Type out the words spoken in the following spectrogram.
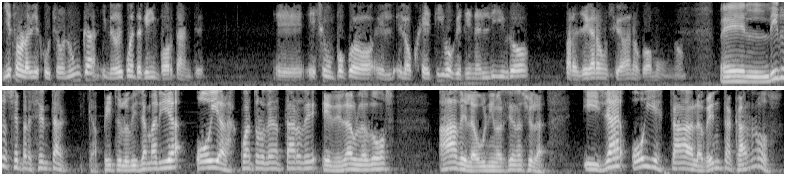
y esto no lo había escuchado nunca, y me doy cuenta que es importante. Eh, ese es un poco el, el objetivo que tiene el libro para llegar a un ciudadano común. ¿no? El libro se presenta, capítulo Villa María, hoy a las 4 de la tarde en el aula 2A de la Universidad Nacional. ¿Y ya hoy está a la venta, Carlos?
